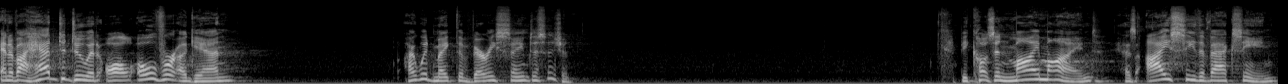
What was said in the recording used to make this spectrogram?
And if I had to do it all over again, I would make the very same decision. Because in my mind, as I see the vaccine,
